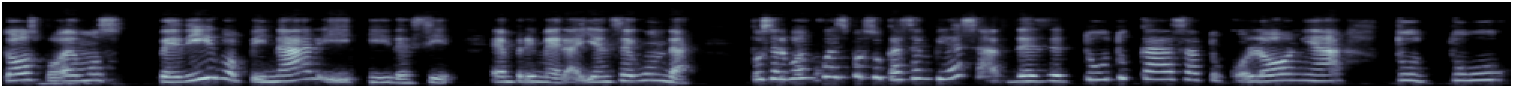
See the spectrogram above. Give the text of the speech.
todos podemos pedir, opinar y, y decir, en primera. Y en segunda, pues el buen juez por su casa empieza, desde tú, tu casa, tu colonia, tú, tú,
